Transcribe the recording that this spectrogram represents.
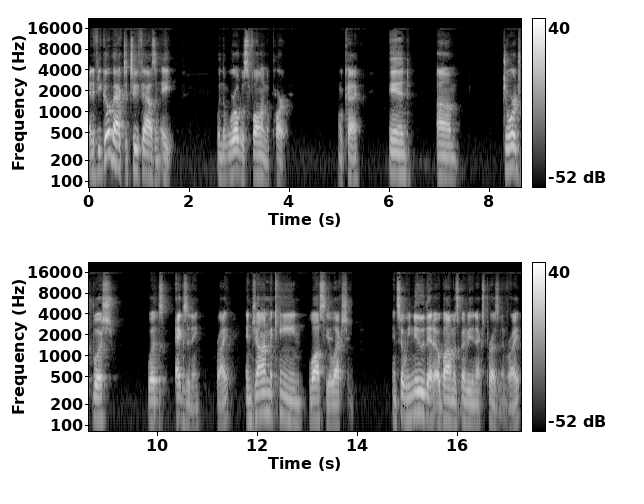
And if you go back to 2008, when the world was falling apart, okay, and um, George Bush was exiting, right? And John McCain lost the election. And so we knew that Obama was going to be the next president, right?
